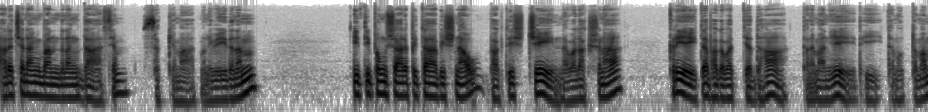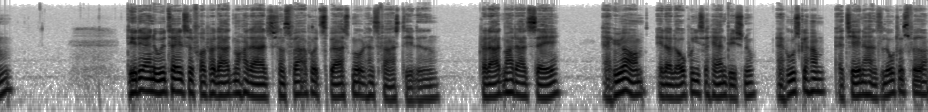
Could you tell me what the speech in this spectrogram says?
Arachanang bandanang dasyam sakyamatma nivedanam iti pungsara pita vishnau bhaktish chen avalakshana kriyeta bhagavatyadha tanamanye dhitamuttamam dette er en udtalelse fra Prahlad Maharaj som svar på et spørgsmål, hans far stillede. Prahlad Maharaj sagde, at høre om eller lovprise Herren Vishnu, at huske ham, at tjene hans lotusfødder,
